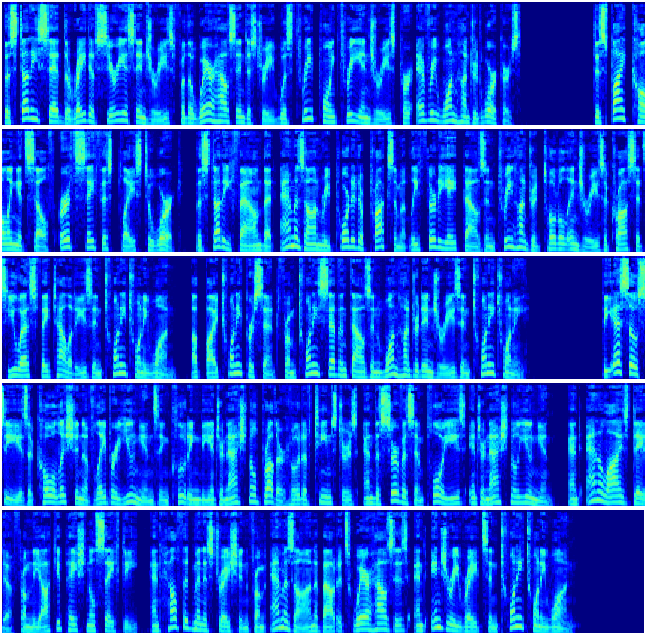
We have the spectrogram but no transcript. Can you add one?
The study said the rate of serious injuries for the warehouse industry was 3.3 injuries per every 100 workers. Despite calling itself Earth's safest place to work, the study found that Amazon reported approximately 38,300 total injuries across its U.S. fatalities in 2021, up by 20% from 27,100 injuries in 2020. The SOC is a coalition of labor unions including the International Brotherhood of Teamsters and the Service Employees International Union, and analyzed data from the Occupational Safety and Health Administration from Amazon about its warehouses and injury rates in 2021.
